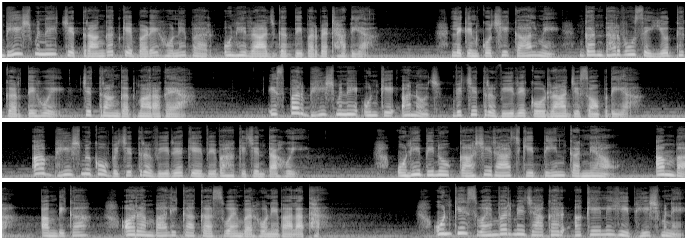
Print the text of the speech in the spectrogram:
भीष्म ने चित्रांगद के बड़े होने पर उन्हें राजगद्दी पर बैठा दिया। लेकिन कुछ ही काल में गंधर्वों से युद्ध करते हुए चित्रांगद मारा गया। इस पर भीष्म ने उनके अनुज विचित्र वीर्य को राज्य सौंप दिया। अब भीष्म को विचित्र वीर्य के विवाह की चिंता हुई। उन्हीं दिनों काशीराज की तीन कन्याओं, अंबा, अंबिका और अंबालिका का स्वयंवर होने वाला था। उनके स्वयंवर में जाकर अकेले ही भीष्म ने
